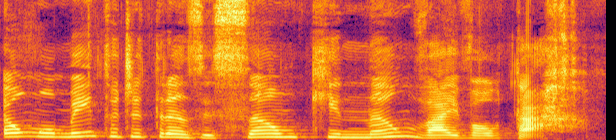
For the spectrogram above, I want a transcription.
é um momento de transição que não vai voltar.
